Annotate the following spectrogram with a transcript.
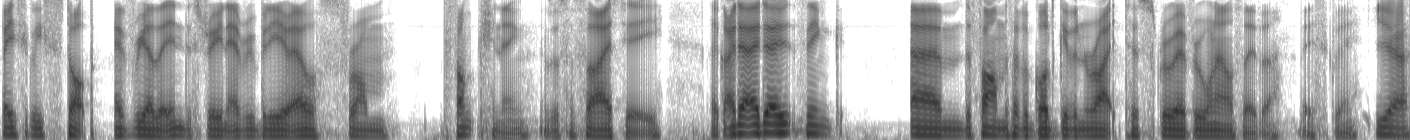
basically stop every other industry and everybody else from functioning as a society, like I, d- I don't think um, the farmers have a God-given right to screw everyone else over. Basically, yeah.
